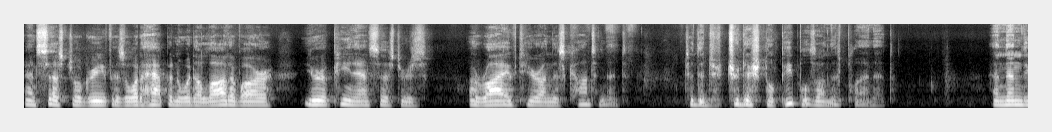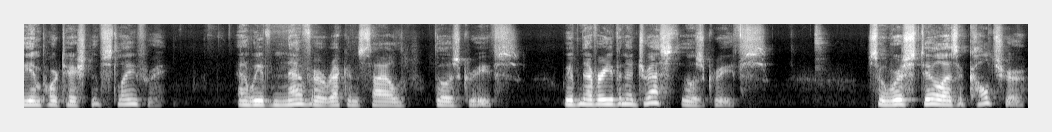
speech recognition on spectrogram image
ancestral grief is what happened when a lot of our European ancestors arrived here on this continent to the traditional peoples on this planet. And then the importation of slavery. And we've never reconciled those griefs. We've never even addressed those griefs. So we're still, as a culture,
